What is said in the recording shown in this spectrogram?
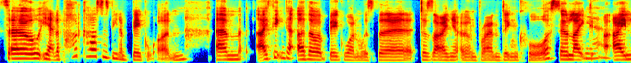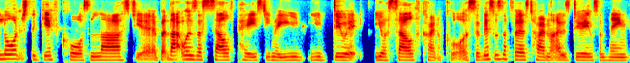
So yeah, the podcast has been a big one. Um, I think the other big one was the design your own branding course. So like yeah. I launched the GIF course last year, but that was a self-paced, you know, you you do it yourself kind of course. So this was the first time that I was doing something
